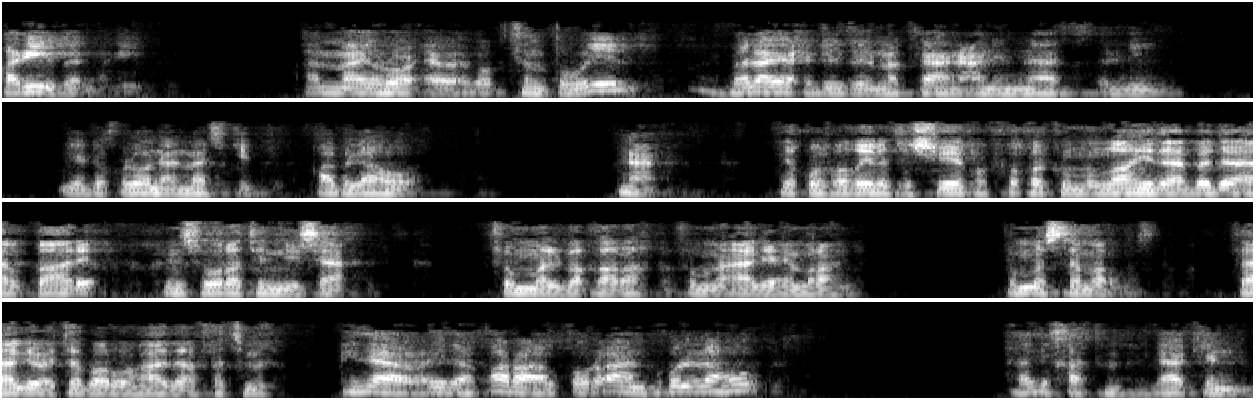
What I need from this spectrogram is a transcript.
قريبا. أما يروح وقت طويل فلا يحجز المكان عن الناس اللي يدخلون المسجد قبله. نعم. يقول فضيلة الشيخ وفقكم الله إذا بدأ القارئ من سورة النساء ثم البقرة ثم آل عمران ثم استمر فهل يعتبر هذا ختمة؟ إذا إذا قرأ القرآن كله هذه ختمة لكن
